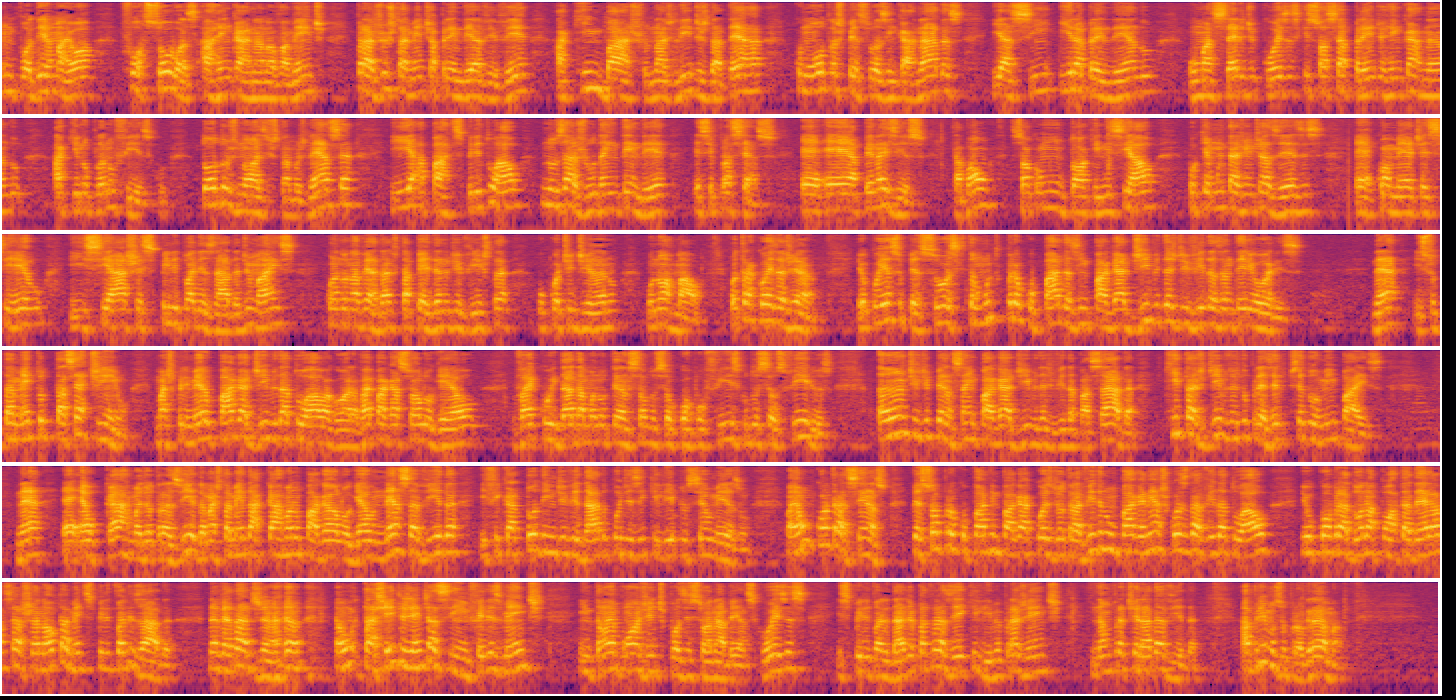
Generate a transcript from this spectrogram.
Um poder maior forçou-as a reencarnar novamente para justamente aprender a viver aqui embaixo, nas lides da Terra, com outras pessoas encarnadas e assim ir aprendendo uma série de coisas que só se aprende reencarnando aqui no plano físico. Todos nós estamos nessa e a parte espiritual nos ajuda a entender esse processo. É, é apenas isso, tá bom? Só como um toque inicial, porque muita gente às vezes é, comete esse erro e se acha espiritualizada demais, quando na verdade está perdendo de vista o cotidiano, o normal. Outra coisa, Jean, eu conheço pessoas que estão muito preocupadas em pagar dívidas de vidas anteriores. Né? Isso também tudo está certinho. Mas primeiro paga a dívida atual agora. Vai pagar seu aluguel, vai cuidar da manutenção do seu corpo físico, dos seus filhos. Antes de pensar em pagar a dívida de vida passada, quita as dívidas do presente para você dormir em paz. né? É, é, o karma de outras vidas, mas também dá karma não pagar o aluguel nessa vida e ficar todo endividado por desequilíbrio seu mesmo. Mas é um contrassenso. Pessoa preocupada em pagar coisas de outra vida e não paga nem as coisas da vida atual e o cobrador na porta dela, ela se achando altamente espiritualizada. Não é verdade, Jean? É um, tá cheio de gente assim, infelizmente. Então é bom a gente posicionar bem as coisas. Espiritualidade é para trazer equilíbrio para a gente, não para tirar da vida. Abrimos o programa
